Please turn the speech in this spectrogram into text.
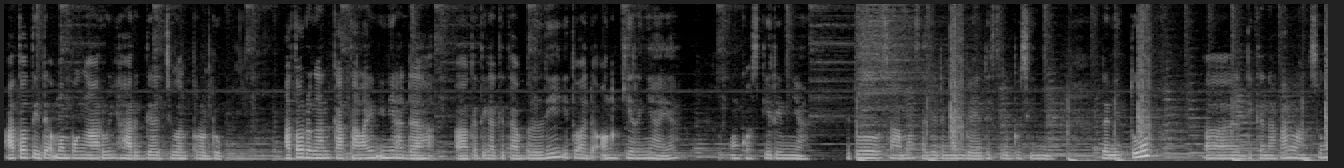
atau tidak mempengaruhi harga jual produk. Atau dengan kata lain ini ada uh, ketika kita beli itu ada ongkirnya ya, ongkos kirimnya. Itu sama saja dengan biaya distribusinya. Dan itu uh, dikenakan langsung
